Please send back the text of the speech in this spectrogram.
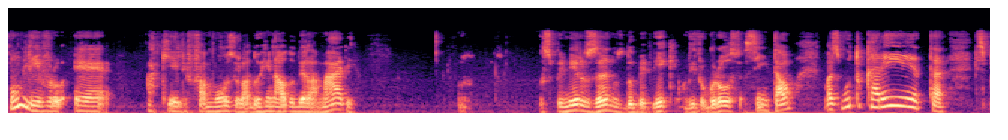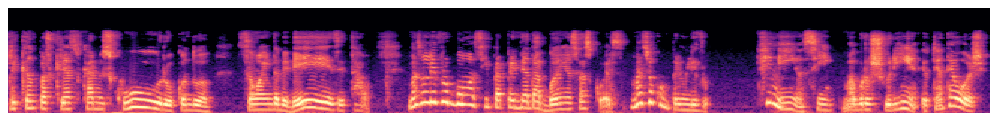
Um livro é aquele famoso lá do Rinaldo Delamare, os primeiros anos do bebê, que é um livro grosso assim e tal, mas muito careta, explicando para as crianças ficarem no escuro quando são ainda bebês e tal. Mas um livro bom assim para aprender a dar banho essas coisas. Mas eu comprei um livro fininho assim, uma brochurinha, eu tenho até hoje,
